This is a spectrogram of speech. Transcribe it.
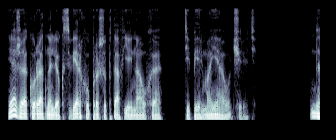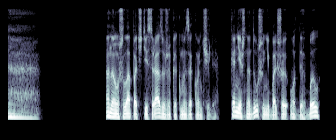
я же аккуратно лег сверху, прошептав ей на ухо. «Теперь моя очередь». «Да...» Она ушла почти сразу же, как мы закончили. Конечно, душ и небольшой отдых был,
